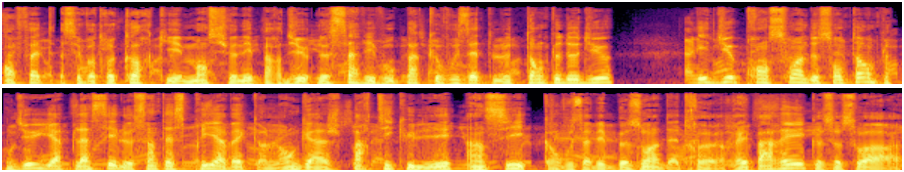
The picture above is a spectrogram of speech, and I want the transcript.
En fait, c'est votre corps qui est mentionné par Dieu. Ne savez-vous pas que vous êtes le temple de Dieu? Et Dieu prend soin de son temple. Dieu y a placé le Saint-Esprit avec un langage particulier. Ainsi, quand vous avez besoin d'être réparé, que ce soit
